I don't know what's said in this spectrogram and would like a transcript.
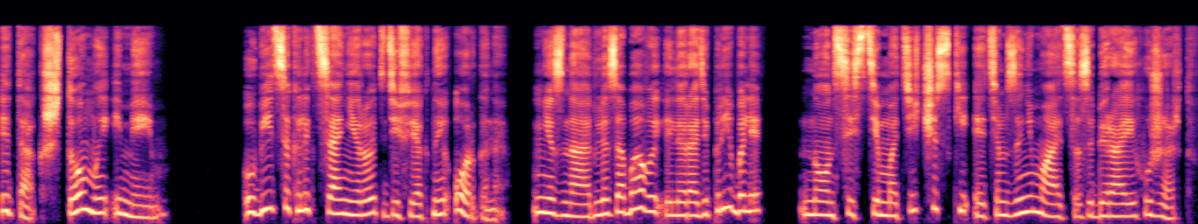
Итак, что мы имеем? Убийца коллекционирует дефектные органы. Не знаю, для забавы или ради прибыли, но он систематически этим занимается, забирая их у жертв.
